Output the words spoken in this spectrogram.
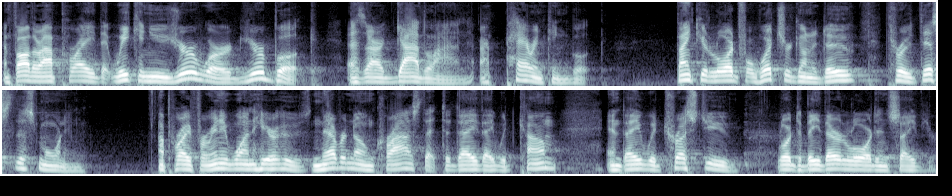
And Father, I pray that we can use your word, your book, as our guideline, our parenting book. Thank you, Lord, for what you're going to do through this this morning. I pray for anyone here who's never known Christ that today they would come and they would trust you, Lord, to be their Lord and Savior.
